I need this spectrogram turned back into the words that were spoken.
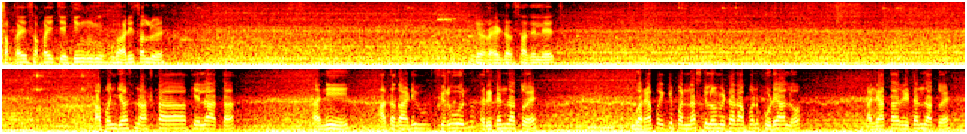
सकाळी सकाळी चेकिंग भारी चालू आहे. हे रायडर्स आलेले आहेत. आपण जस्ट नाश्ता केला आता. आणि आता गाडी फिरवून रिटर्न जातो आहे बऱ्यापैकी पन्नास किलोमीटर आपण पुढे आलो. आणि आता रिटर्न जातो आहे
